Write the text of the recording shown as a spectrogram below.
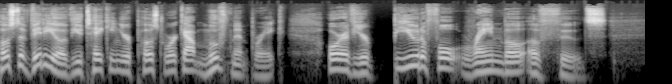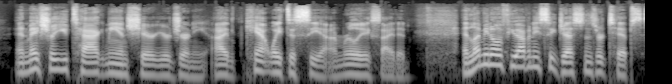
Post a video of you taking your post workout movement break or of your beautiful rainbow of foods and make sure you tag me and share your journey. I can't wait to see it. I'm really excited. And let me know if you have any suggestions or tips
